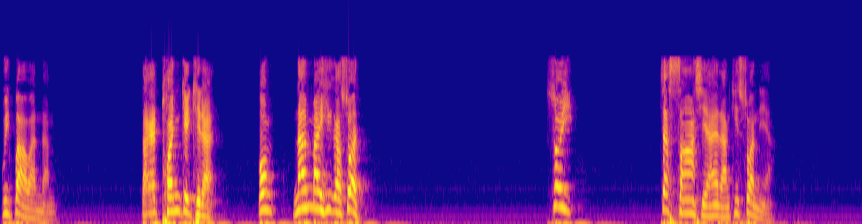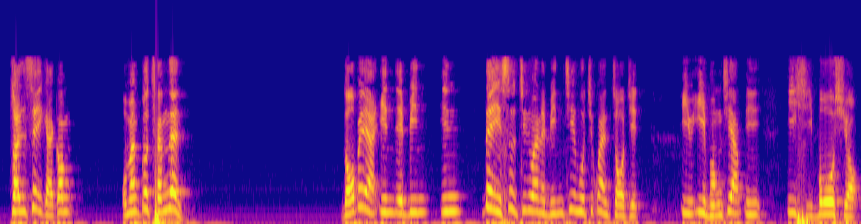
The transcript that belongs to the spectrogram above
几百万人，大家团结起来，讲咱卖去甲选，所以这三成的人去选尔，全世界讲我们不承认。罗贝啊，因的民因类似即款的民政府即款组织，伊伊蒙占伊伊是无属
